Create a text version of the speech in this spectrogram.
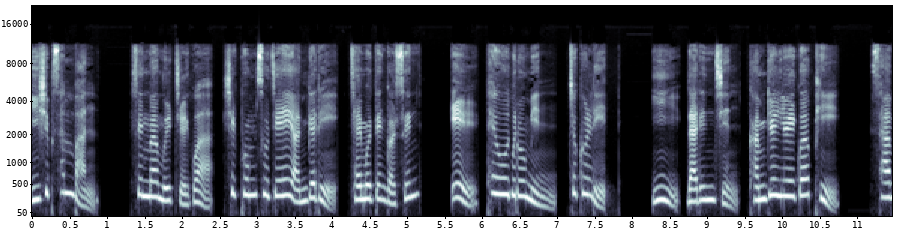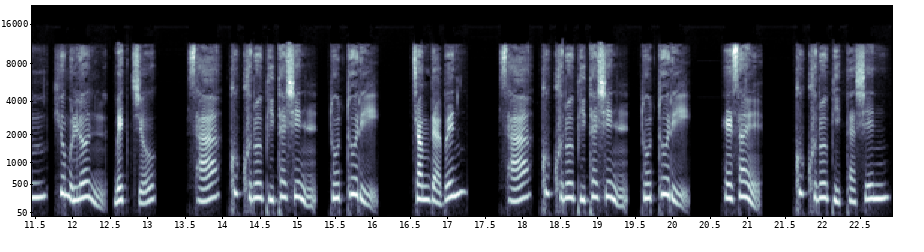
23번. 승마 물질과 식품 소재의 연결이 잘못된 것은 1. 테오브로민, 초콜릿 2. 나린진, 감귤류액과 피 3. 휴물론, 맥주 4. 쿠쿠루 비타신, 도토리 정답은 4. 쿠쿠루 비타신, 도토리 해설 쿠쿠루 비타신,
